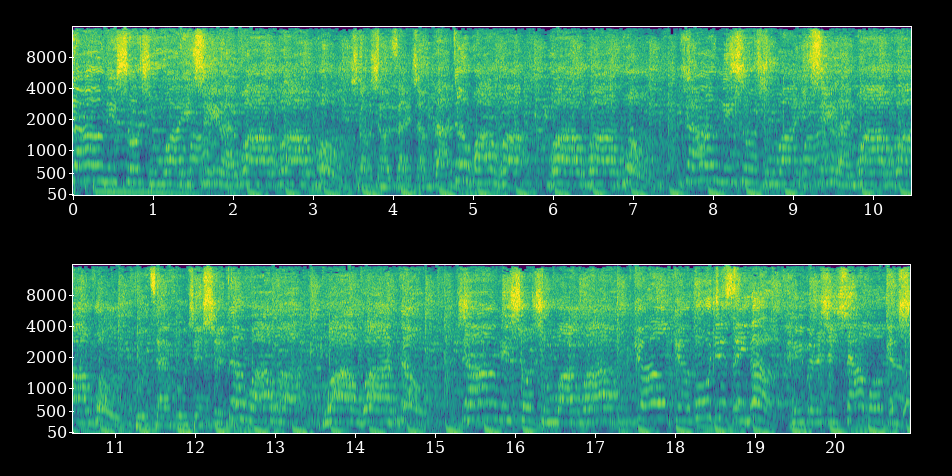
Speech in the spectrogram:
让你说出哇，一起来哇哇哇！悄悄在长大的娃娃，哇哇哇！让你说出哇，一起来哇哇哇！不在乎解释的娃娃，娃娃 no！让你说出哇哇，高歌不见 say no，黑板写下我感受，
